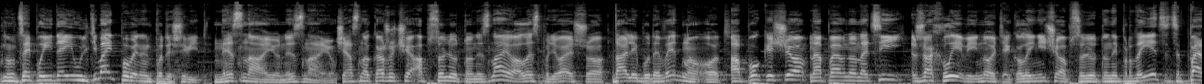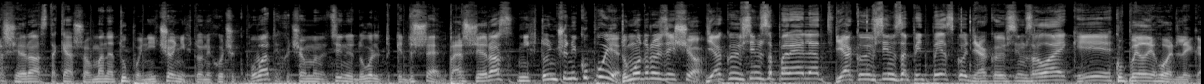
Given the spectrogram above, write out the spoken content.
ну цей по ідеї ультимейт повинен подешевіти. Не знаю, не знаю. Чесно кажучи, абсолютно не знаю, але сподіваюся, що далі буде видно. От. А поки що, напевно, на цій жахливій ноті, коли нічого абсолютно не продається, це перший раз таке, що в мене тупо нічого ніхто не хоче купувати, хоча в мене ціни доволі таки дешеві. Перший раз ніхто нічого не купує. Тому, друзі, що? Дякую всім за перегляд, дякую всім за підписку, дякую всім за лайк і купили годліка.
